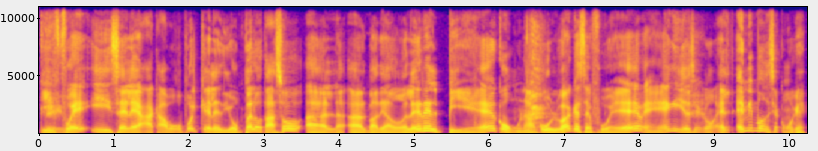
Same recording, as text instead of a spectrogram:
Y fue y se le acabó porque le dio un pelotazo al, al bateador en el pie con una curva que se fue, ven. Y yo decía como, él, él mismo decía como que,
